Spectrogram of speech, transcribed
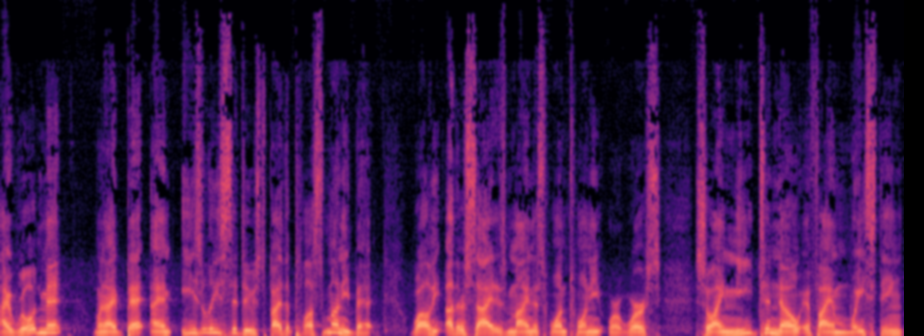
I will admit, when I bet, I am easily seduced by the plus money bet, while the other side is minus 120 or worse. So I need to know if I am wasting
